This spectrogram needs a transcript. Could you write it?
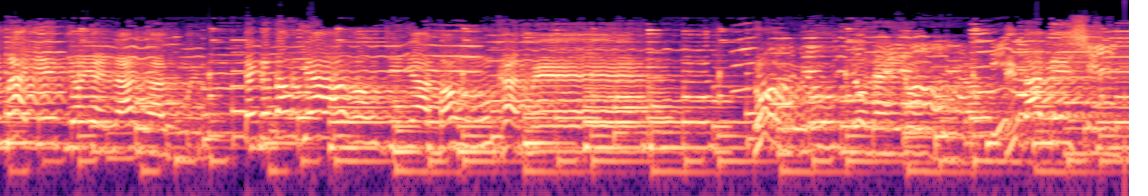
င်မရေပြောရဲ့လားငါကွယ်တိုက်တောင်းကြောင်းပညာမောင်းခတ်မယ်တို့မျိုးနိုင်ရောဒီသားလေးရှင်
